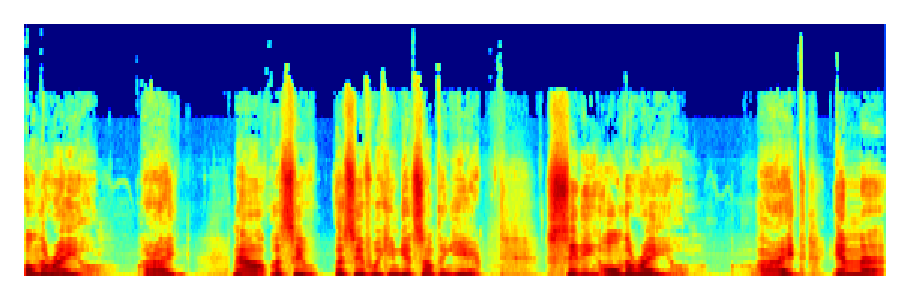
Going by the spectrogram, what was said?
on the rail. All right? Now let's see let's see if we can get something here. Sitting on the rail. All right. In uh,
